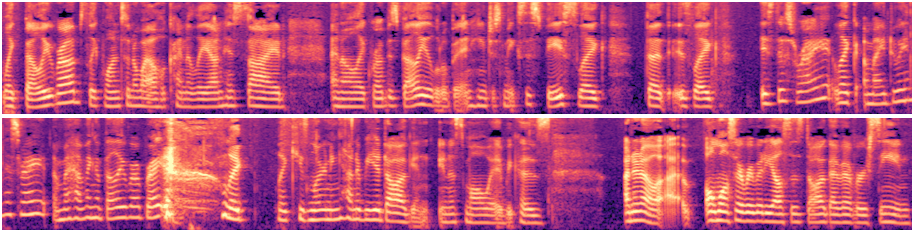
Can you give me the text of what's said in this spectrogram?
like belly rubs. Like once in a while he'll kind of lay on his side and I'll like rub his belly a little bit and he just makes his face like that is like is this right? Like am I doing this right? Am I having a belly rub right? like like he's learning how to be a dog in in a small way because I don't know, almost everybody else's dog I've ever seen,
